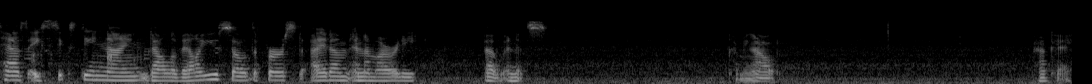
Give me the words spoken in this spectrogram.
has a $69 value, so the first item, and I'm already, oh, and it's coming out. Okay.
